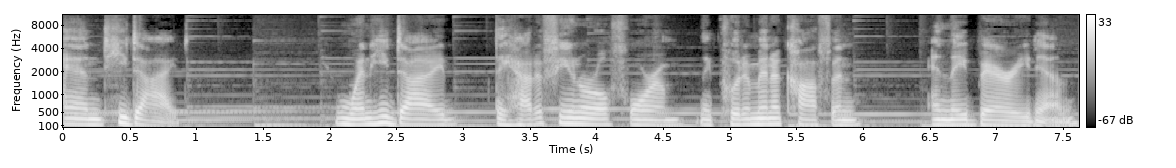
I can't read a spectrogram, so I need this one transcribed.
and he died. When he died, they had a funeral for him. They put him in a coffin and they buried him.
